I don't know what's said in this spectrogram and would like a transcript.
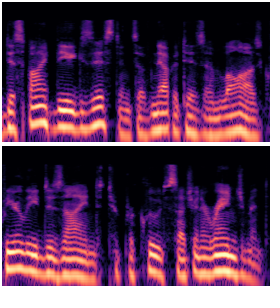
despite the existence of nepotism laws clearly designed to preclude such an arrangement.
